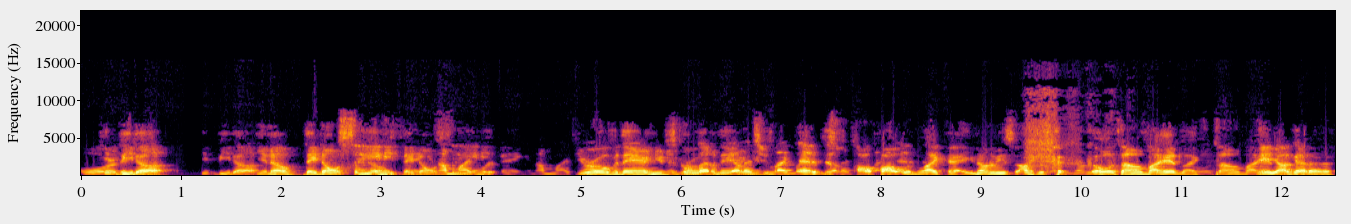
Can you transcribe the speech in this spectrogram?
or beat up, get beat up. You know, they don't say anything. They don't. I'm like, anything. I'm like, you're over there and you're just gonna let them yell at you like that. If this was Paul, Paul wouldn't like that. You know what I mean? So I'm just the whole time in my head like, hey, y'all gotta,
